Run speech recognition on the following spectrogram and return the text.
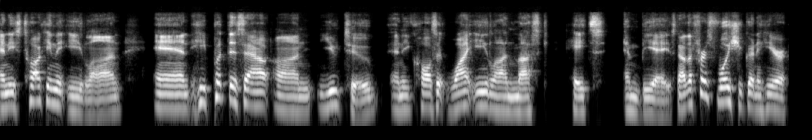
and he's talking to Elon. And he put this out on YouTube and he calls it Why Elon Musk Hates MBAs. Now, the first voice you're going to hear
